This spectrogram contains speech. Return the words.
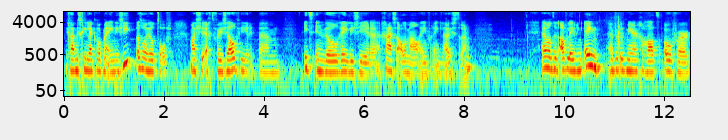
Je gaat misschien lekker op mijn energie. Dat is al heel tof. Maar als je echt voor jezelf hier um, iets in wil realiseren, ga ze allemaal één voor één luisteren. Want in aflevering 1 heb ik het meer gehad over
